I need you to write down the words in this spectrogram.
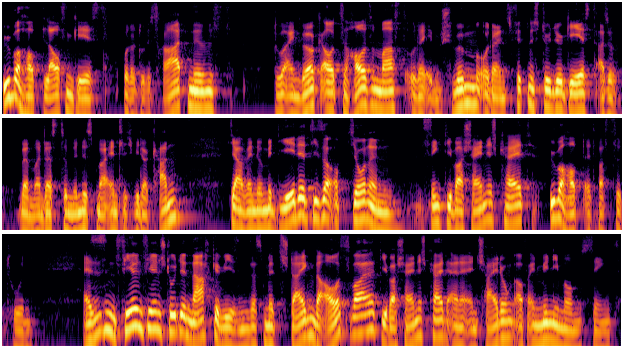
überhaupt laufen gehst oder du das Rad nimmst, du ein Workout zu Hause machst oder eben schwimmen oder ins Fitnessstudio gehst, also wenn man das zumindest mal endlich wieder kann, ja, wenn du mit jeder dieser Optionen sinkt die Wahrscheinlichkeit, überhaupt etwas zu tun. Es ist in vielen, vielen Studien nachgewiesen, dass mit steigender Auswahl die Wahrscheinlichkeit einer Entscheidung auf ein Minimum sinkt.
